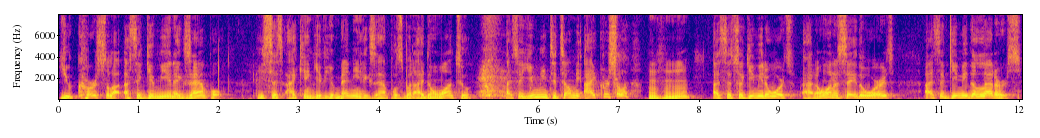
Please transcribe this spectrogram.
you curse a lot. I said, Give me an example. He says, I can give you many examples, but I don't want to. I said, You mean to tell me I curse a lot? Mm-hmm. I said, So give me the words. I don't want to say the words. I said, Give me the letters.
